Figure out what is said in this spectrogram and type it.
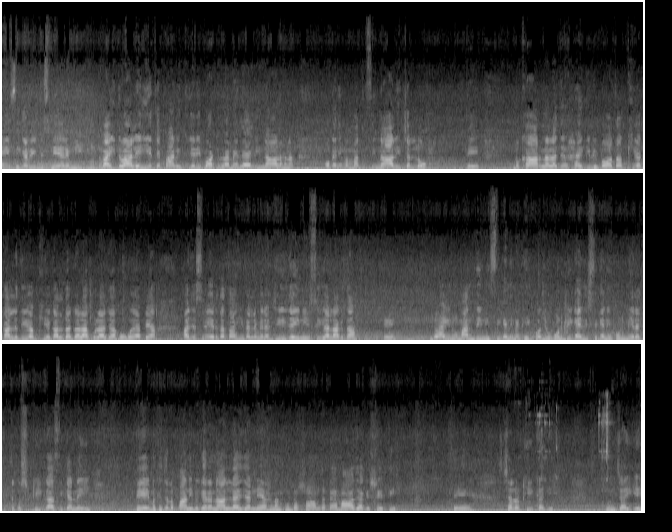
ਇਹ ਸੀਗਾ ਵੀ ਜਿਸਨੇ ਰਮਨੀਤ ਨੂੰ ਦਵਾਈ ਦਵਾ ਲਈਏ ਤੇ ਪਾਣੀ ਦੀ ਜਿਹੜੀ ਬੋਟਲ ਆ ਮੈਂ ਲੈ ਲਈ ਨਾਲ, ਹਨਾ। ਉਹ ਕਹਿੰਦੀ, ਮੰਮਾ, ਤੁਸੀਂ ਨਾਲ ਹੀ ਚੱਲੋ। ਤੇ ਬੁਖਾਰ ਨਾਲ ਅੱਜ ਹੈਗੀ ਵੀ ਬਹੁਤ ਔਖੀ ਆ। ਕੱਲ ਦੀ ਔਖੀ ਆ। ਕੱਲ ਦਾ ਗਲਾ ਗੁਲਾ ਜਾ ਹੋਇਆ ਪਿਆ। ਅੱਜ ਸਵੇਰ ਦਾ ਤਾਂ ਹੀ ਪਹਿਲੇ ਮੇਰਾ ਜੀ ਜਿਹਾ ਨਹੀਂ ਸੀਗਾ ਲੱਗਦਾ। ਤੇ ਦਵਾਈ ਨੂੰ ਮੰਨਦੀ ਨਹੀਂ ਸੀ। ਕਹਿੰਦੀ, ਮੈਂ ਠੀਕ ਹੋ ਜੂ। ਹੁਣ ਵੀ ਕਹਿੰਦੀ ਸੀ। ਕਹਿੰਦੀ, ਹੁਣ ਮੇਰਾ ਕਿਤੇ ਕੁਝ ਠੀਕ ਆ। ਸੀ ਕਿ ਨਹੀਂ ਤੇ ਮੈਂ ਕਿਹਾ ਚਲੋ ਪਾਣੀ ਵਗੈਰਾ ਨਾਲ ਲੈ ਜਾਂਦੇ ਆ ਹਨਾ? ਹੁਣ ਤਾਂ ਸ਼ਾਮ ਦਾ ਟਾਈਮ ਆ ਜਾ ਕੇ ਛੇਤੀ। ਤੇ ਚਲੋ ਠੀਕ ਆ ਜੀ। ਹੁਣ ਜਾਈਏ।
